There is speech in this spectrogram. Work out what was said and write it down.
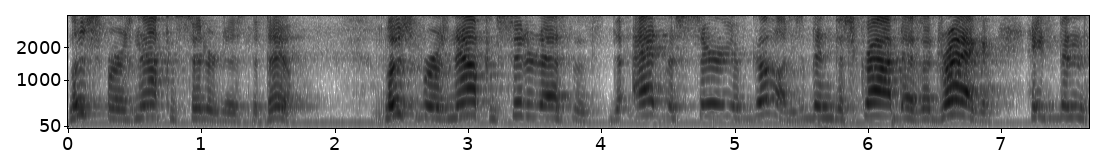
Lucifer is now considered as the devil. Lucifer is now considered as the, the adversary of God. He's been described as a dragon. He's been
